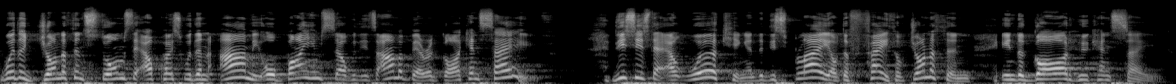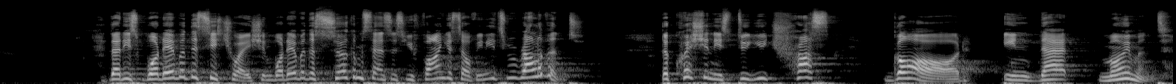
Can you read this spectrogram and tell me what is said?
Whether Jonathan storms the outpost with an army or by himself with his armor bearer, God can save. This is the outworking and the display of the faith of Jonathan in the God who can save. That is, whatever the situation, whatever the circumstances you find yourself in, it's irrelevant. The question is, do you trust God in that moment?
